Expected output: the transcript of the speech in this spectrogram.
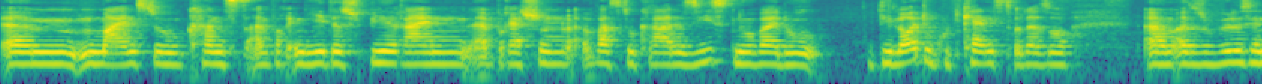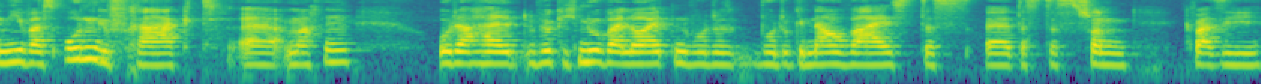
ähm, meinst, du kannst einfach in jedes Spiel reinbrechen, was du gerade siehst, nur weil du die Leute gut kennst oder so. Ähm, also du würdest ja nie was ungefragt äh, machen. Oder halt wirklich nur bei Leuten, wo du, wo du genau weißt, dass, äh, dass das schon quasi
